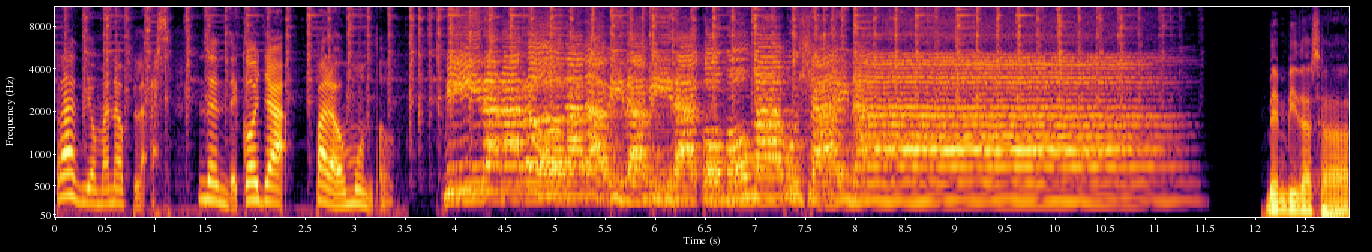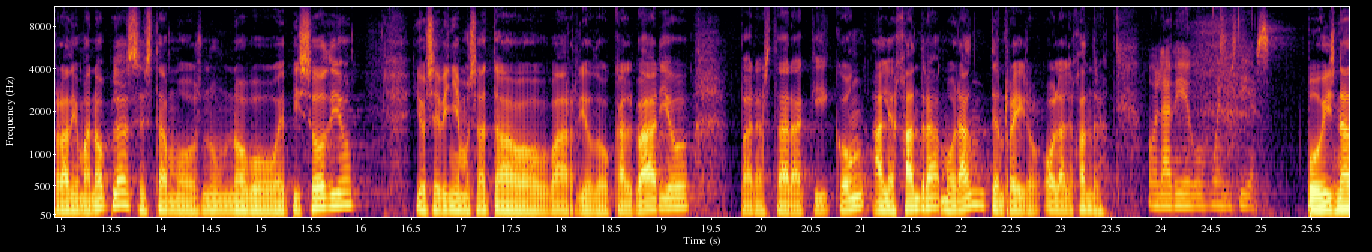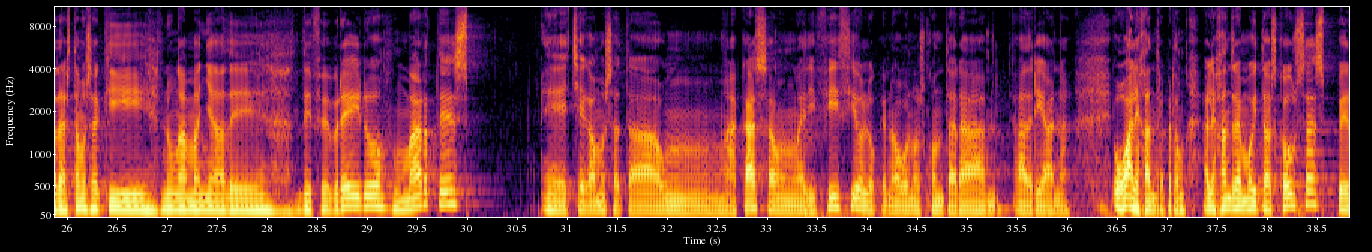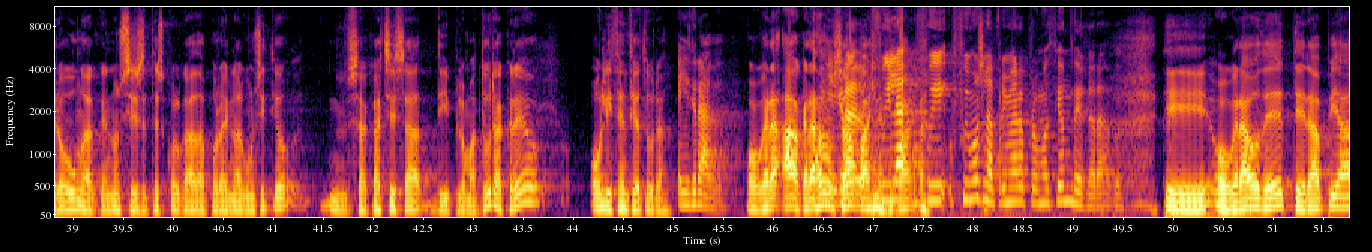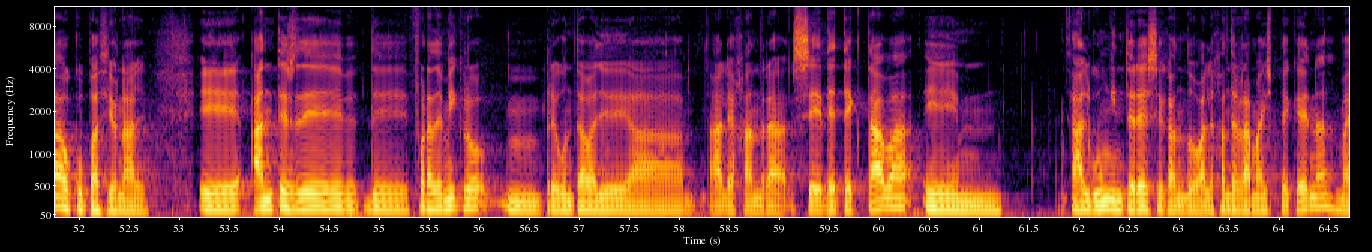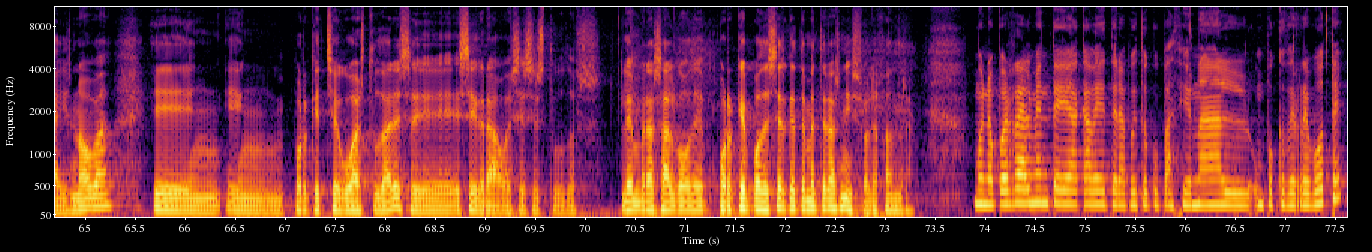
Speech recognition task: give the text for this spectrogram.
Radio Manoplas, dende Colla para o mundo. Mira na roda da vida, vira como unha buxaina. Benvidas a Radio Manoplas, estamos nun novo episodio e hoxe viñemos ata o barrio do Calvario para estar aquí con Alejandra Morán Tenreiro. Hola Alejandra. Hola Diego, buenos días. Pois nada, estamos aquí nunha mañá de, de febreiro, un martes, eh, chegamos ata unha casa, un edificio, lo que novo nos contará Adriana. Ou Alejandra, perdón. Alejandra é moitas cousas, pero unha que non sei se tes colgada por aí en algún sitio, sacaches a diplomatura, creo, ou licenciatura? El grado. O gra ah, grado, el grado. Vale, Fui la, fui, fuimos la primera promoción de grado. Eh, o grado de terapia ocupacional. Eh, antes de, de fora de micro mm, preguntaballe a, a Alejandra se detectaba eh, algún interese cando Alejandra era máis pequena, máis nova en, en por que chegou a estudar ese, ese grau, eses estudos Lembras algo de por que pode ser que te meteras niso, Alejandra? Bueno, pues realmente acabé terapeuta ocupacional un poco de rebote,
